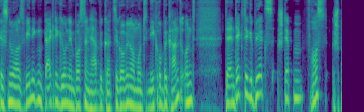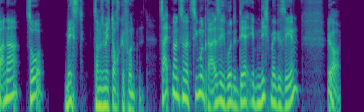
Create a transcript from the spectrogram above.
ist nur aus wenigen Bergregionen in Bosnien-Herzegowina und Montenegro bekannt und der entdeckte Gebirgs-Steppen-Frostspanner, so, Mist, jetzt haben sie mich doch gefunden. Seit 1937 wurde der eben nicht mehr gesehen. Ja,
